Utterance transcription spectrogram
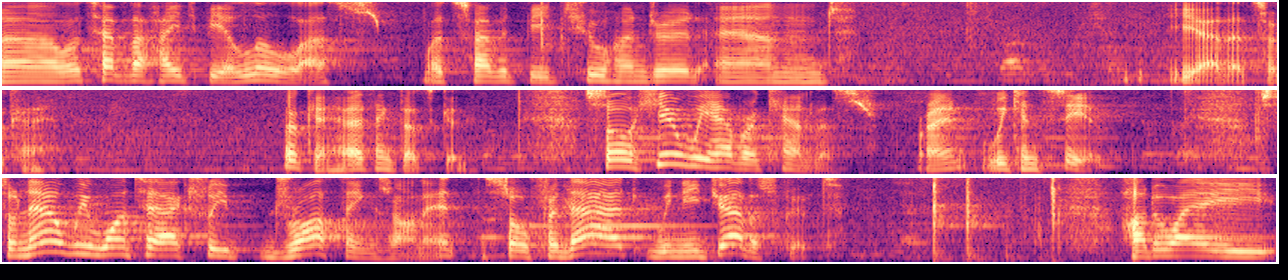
Uh, let's have the height be a little less. Let's have it be 200 and yeah, that's okay. Okay, I think that's good. So here we have our canvas, right? We can see it. So now we want to actually draw things on it. So for that, we need JavaScript. How do I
